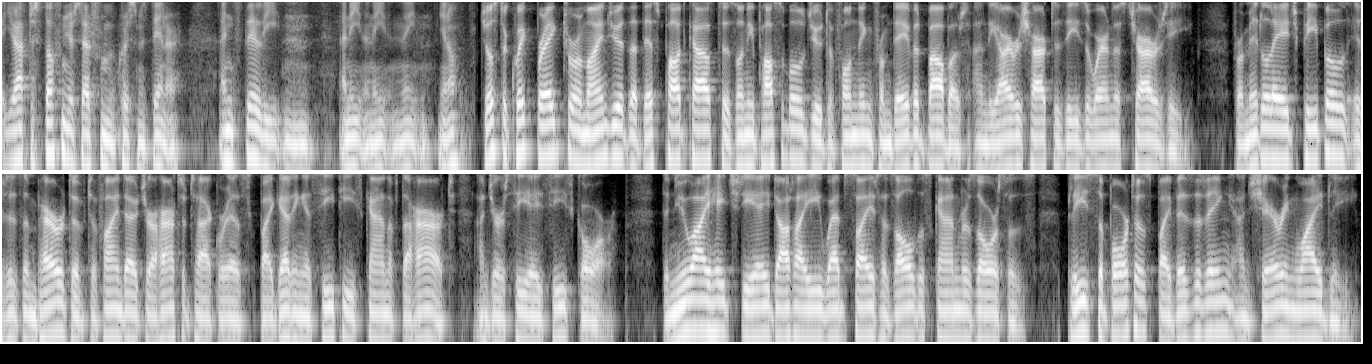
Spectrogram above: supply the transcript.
you're after stuffing yourself from a Christmas dinner and still eating and eating and eating and eating. You know. Just a quick break to remind you that this podcast is only possible due to funding from David Bobbitt and the Irish Heart Disease Awareness Charity. For middle aged people, it is imperative to find out your heart attack risk by getting a CT scan of the heart and your CAC score. The new ihda.ie website has all the scan resources. Please support us by visiting and sharing widely.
